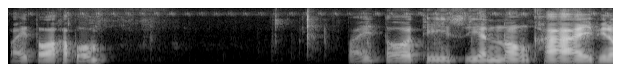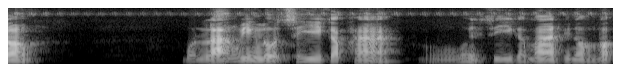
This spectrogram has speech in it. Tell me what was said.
ไปต่อครับผม ไปต่อที่เซียนหน้องคายพี่น้อง บนล่างวิ่งโลดสี่กับห้าโอ้ยสี่กับมาพี่น้องเนาะ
